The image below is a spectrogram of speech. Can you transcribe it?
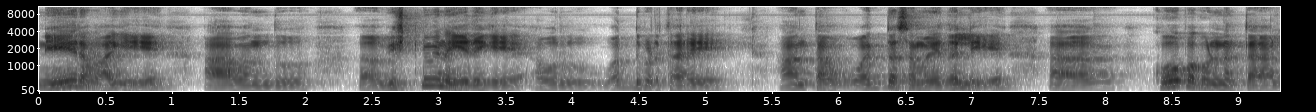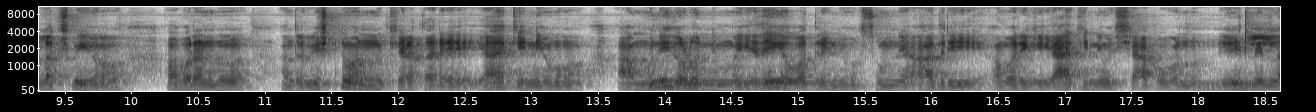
ನೇರವಾಗಿ ಆ ಒಂದು ವಿಷ್ಣುವಿನ ಎದೆಗೆ ಅವರು ಒದ್ದು ಬಿಡ್ತಾರೆ. ಅಂಥ ಒದ್ದ ಸಮಯದಲ್ಲಿ ಕೋಪಗೊಂಡಂಥ ಲಕ್ಷ್ಮಿಯು ಅವರನ್ನು, ಅಂದರೆ ವಿಷ್ಣುವನ್ನು ಕೇಳ್ತಾರೆ, ಯಾಕೆ ನೀವು ಆ ಮುನಿಗಳು ನಿಮ್ಮ ಎದೆಗೆ ಹೋದರೆ ನೀವು ಸುಮ್ಮನೆ ಆದ್ರಿ? ಅವರಿಗೆ ಯಾಕೆ ನೀವು ಶಾಪವನ್ನು ನೀಡಲಿಲ್ಲ?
